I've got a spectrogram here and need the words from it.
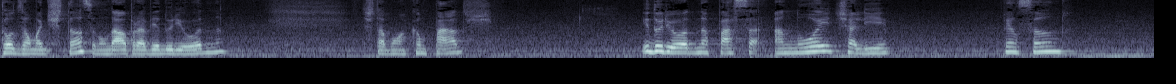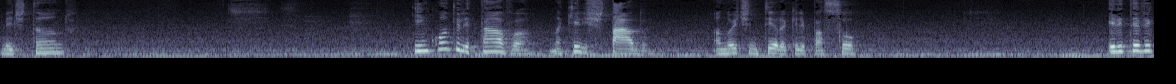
Todos a uma distância, não dava para ver Duryodhana. Estavam acampados. E Duryodhana passa a noite ali pensando, meditando. E enquanto ele estava naquele estado, a noite inteira que ele passou, ele teve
